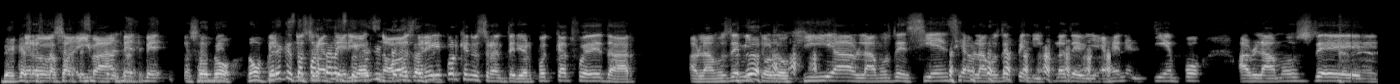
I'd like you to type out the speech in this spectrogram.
ve que Pero, esta o sea, parte es Iván, ve, ve, o sea, No, no, no, espere que esta parte de la historia anterior, es no, espere porque nuestro anterior podcast fue de Dar. Hablamos de mitología, hablamos de ciencia, hablamos de películas de viaje en el tiempo, hablamos de...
